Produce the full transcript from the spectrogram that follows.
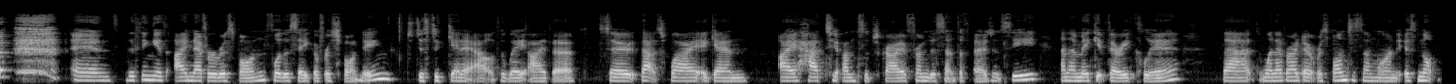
and the thing is, I never respond for the sake of responding, just to get it out of the way either. So that's why, again, I had to unsubscribe from the sense of urgency and I make it very clear that whenever I don't respond to someone, it's not,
